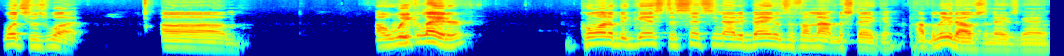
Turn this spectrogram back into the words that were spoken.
which was what? Um, a week later, going up against the Cincinnati Bengals, if I'm not mistaken. I believe that was the next game.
